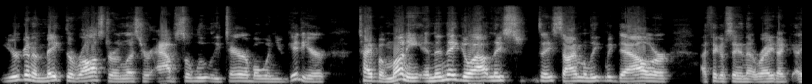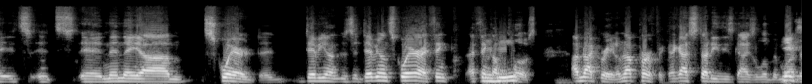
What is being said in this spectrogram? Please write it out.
you're going to make the roster unless you're absolutely terrible when you get here, type of money. And then they go out and they they sign Malik McDowell, or I think I'm saying that right. I, it's it's and then they um squared uh, Devion. Is it Devion Square? I think I think mm-hmm. I'm close. I'm not great. I'm not perfect. I got to study these guys a little bit more. Like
